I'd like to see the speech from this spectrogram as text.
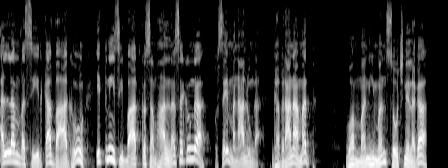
अल्लम वसीर का बाघ हूँ, इतनी सी बात को संभाल न सकूँगा, उसे मना लूँगा, घबराना मत। वह मन ही मन सोचने लगा,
